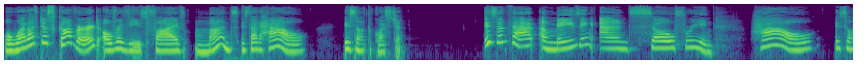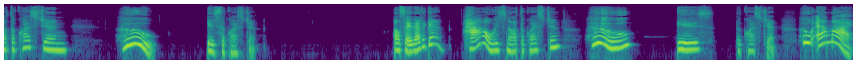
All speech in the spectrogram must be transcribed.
Well, what I've discovered over these five months is that how is not the question. Isn't that amazing and so freeing? How is not the question. Who is the question? I'll say that again. How is not the question. Who is the question? Who am I?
